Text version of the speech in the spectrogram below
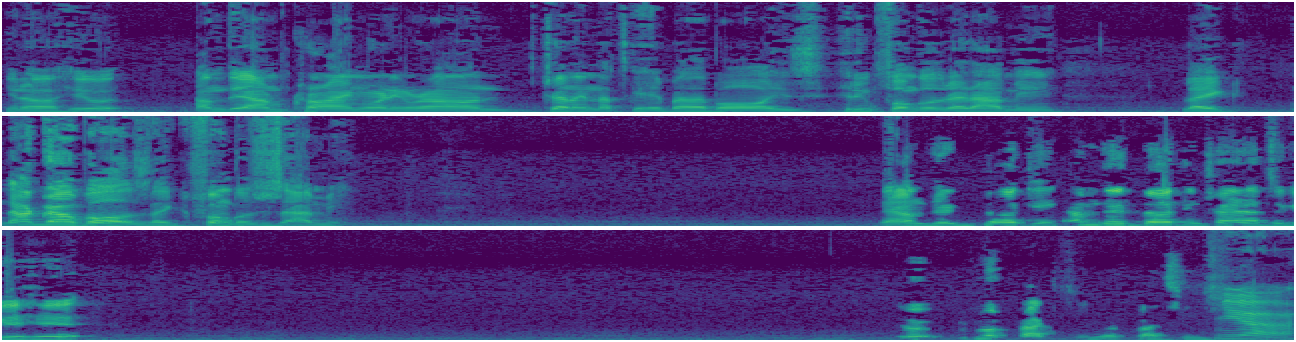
You know, he'll I'm there, I'm crying, running around, trying not to get hit by the ball. He's hitting fungos right at me, like not ground balls, like fungos just at me. And I'm there ducking. I'm there ducking, trying not to get hit. Rough practices, rough practices. Yeah.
